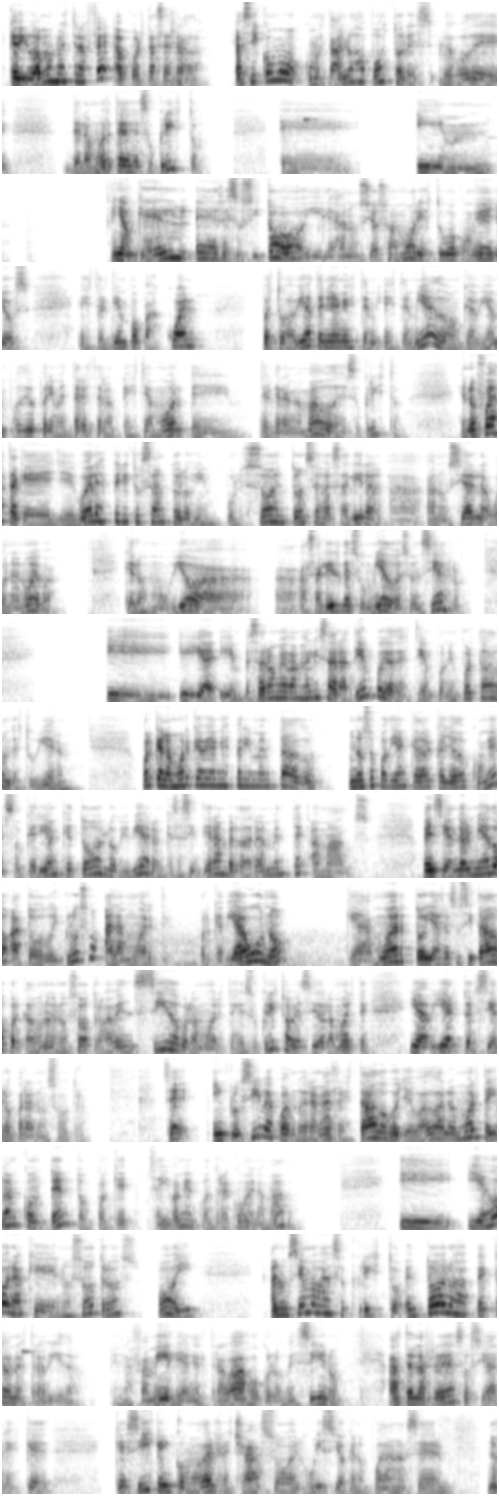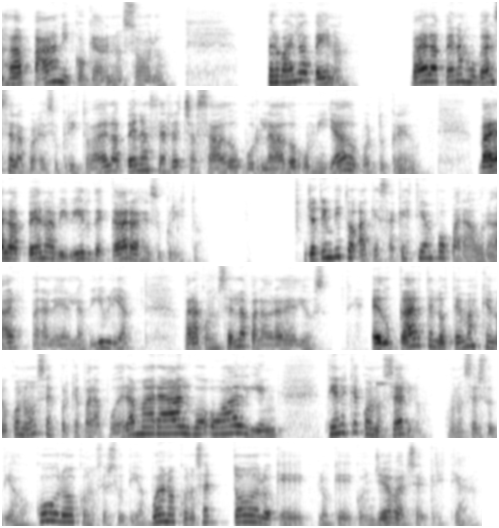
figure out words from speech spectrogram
Que vivamos nuestra fe a puerta cerrada. Así como, como estaban los apóstoles luego de, de la muerte de Jesucristo. Eh, y, y, aunque Él eh, resucitó y les anunció su amor y estuvo con ellos este, el tiempo pascual, pues todavía tenían este, este miedo, aunque habían podido experimentar este, este amor de, del gran amado de Jesucristo. Que no fue hasta que llegó el Espíritu Santo y los impulsó entonces a salir a anunciar la buena nueva, que los movió a, salir de su miedo, de su encierro. Y, y, empezaron a evangelizar a tiempo y a destiempo, no importaba dónde estuvieran. Porque el amor que habían experimentado no se podían quedar callados con eso, querían que todos lo vivieran, que se sintieran verdaderamente amados, venciendo el miedo a todo, incluso a la muerte, porque había uno que ha muerto y ha resucitado por cada uno de nosotros, ha vencido por la muerte, Jesucristo ha vencido la muerte y ha abierto el cielo para nosotros inclusive cuando eran arrestados o llevados a la muerte, iban contentos porque se iban a encontrar con el amado. Y, es hora que nosotros hoy anunciemos a Jesucristo en todos los aspectos de nuestra vida, en la familia, en el trabajo, con los vecinos, hasta en las redes sociales, que, que sí, que incomoda el rechazo, el juicio que nos puedan hacer, nos da pánico quedarnos solos. Pero vale la pena, Vale la pena jugársela por Jesucristo, vale la pena ser rechazado, burlado, humillado por tu credo. Vale la pena vivir de cara a Jesucristo. Yo te invito a que saques tiempo para orar, para leer la Biblia, para conocer la palabra de Dios. Educarte en los temas que no conoces, porque para poder amar a algo o a alguien, tienes que conocerlo. Conocer sus días oscuros, conocer sus días buenos, conocer todo lo que, lo que conlleva el ser cristiano.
